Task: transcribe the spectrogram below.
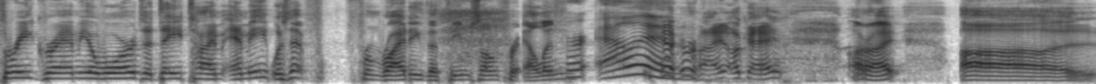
Three Grammy Awards, a Daytime Emmy. Was that f- from writing the theme song for Ellen? For Ellen. right, okay. All right. Uh,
